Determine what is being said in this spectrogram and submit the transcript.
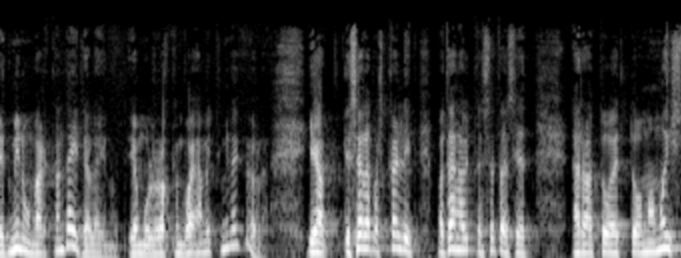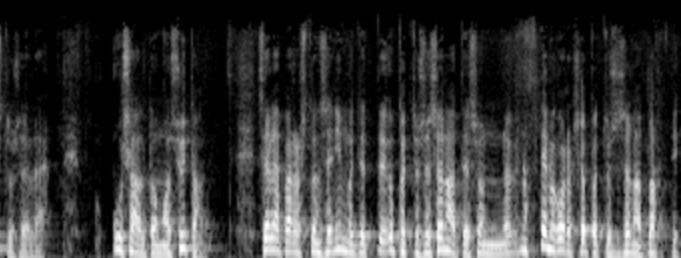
et minu märk on täide läinud ja mul rohkem vaja mitte midagi ei ole. ja, ja sellepärast, kallid, ma täna ütlen sedasi, et ära toetu oma mõistusele, usalda oma südant sellepärast on see niimoodi, et õpetuse sõnades on, noh, teeme korraks õpetuse sõnad lahti.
